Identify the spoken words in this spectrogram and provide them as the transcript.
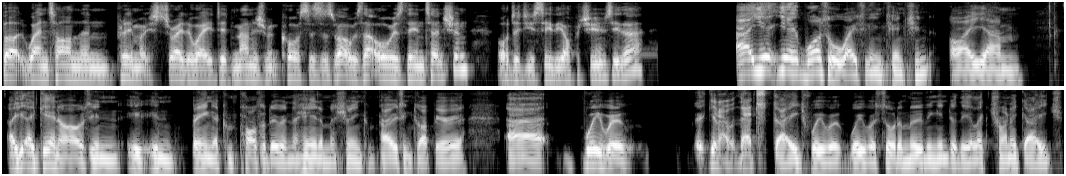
but went on and pretty much straight away did management courses as well. Was that always the intention, or did you see the opportunity there? Uh, yeah, yeah, it was always the intention. I um, again, I was in in being a compositor in the hand and machine composing type area. Uh, we were you know, at that stage we were we were sort of moving into the electronic age,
